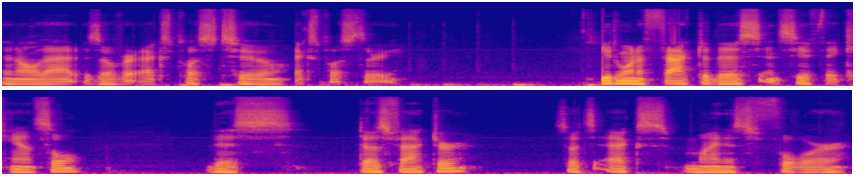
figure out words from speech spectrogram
And all that is over x plus 2, x plus 3. You'd want to factor this and see if they cancel. This does factor. So it's x minus 4,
